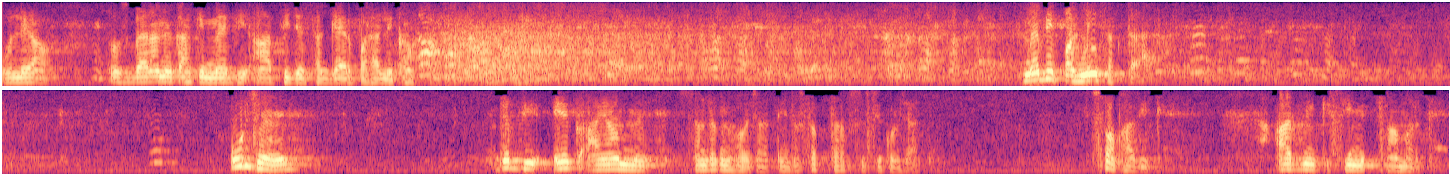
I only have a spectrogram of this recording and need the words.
वो ले आओ। तो उस बैरा ने कहा कि मैं भी आप ही जैसा गैर पढ़ा लिखा मैं भी पढ़ नहीं सकता। ऊर्जाएँ जब भी एक आयाम में संलग्न हो जाती हैं तो सब तरफ़ से सिकुड़ जाती स्वाभाविक है। आदमी की सीमित सामर्थ्य है।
